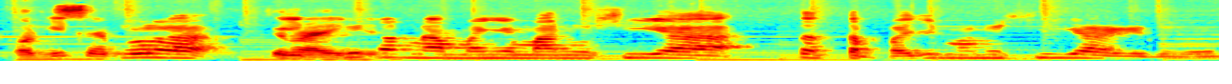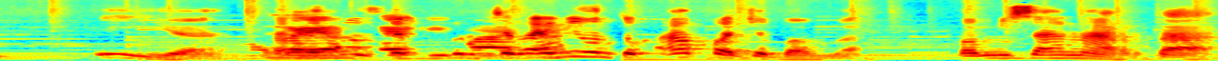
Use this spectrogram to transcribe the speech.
konsep Itulah cerai itu yang namanya manusia, tetap aja manusia gitu loh. iya Kayak- gimana? bercerainya untuk apa coba mbak pemisahan harta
